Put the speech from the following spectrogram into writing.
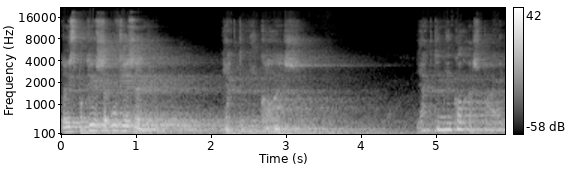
to jest po pierwsze uwierzenie. Jak Ty mnie kochasz? Jak Ty mnie kochasz, Panie?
